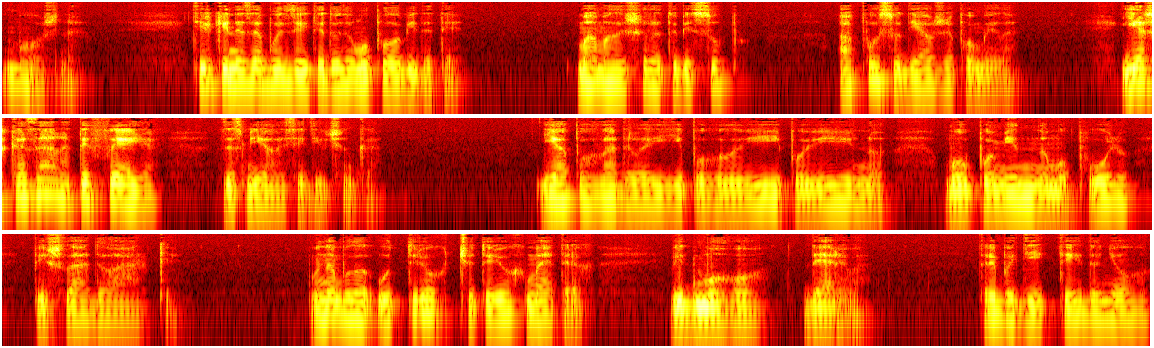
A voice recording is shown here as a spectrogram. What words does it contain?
Можна. Тільки не забудь зайти додому пообідати. Мама лишила тобі суп, а посуд я вже помила. Я ж казала, ти фея, засміялася дівчинка. Я погладила її по голові і повільно, мов по мінному полю, пішла до арки. Вона була у трьох-чотирьох метрах від мого дерева. Треба дійти до нього,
